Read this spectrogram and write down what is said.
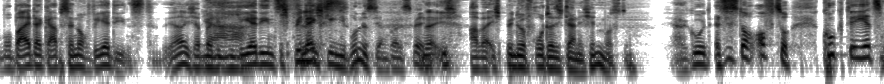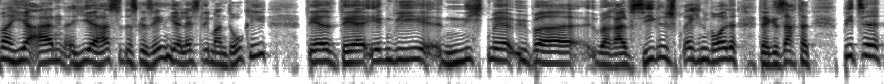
Wobei, da gab es ja noch Wehrdienst. Ja, ich habe ja. diesen Wehrdienst. ich bin ja nicht Flex. gegen die Bundeswehr, um Gottes Willen. Na, ich- Aber ich bin nur froh, dass ich da nicht hin musste. Ja gut, es ist doch oft so. Guck dir jetzt mal hier an, hier hast du das gesehen, hier Leslie Mandoki, der, der irgendwie nicht mehr über, über Ralf Siegel sprechen wollte, der gesagt hat, bitte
